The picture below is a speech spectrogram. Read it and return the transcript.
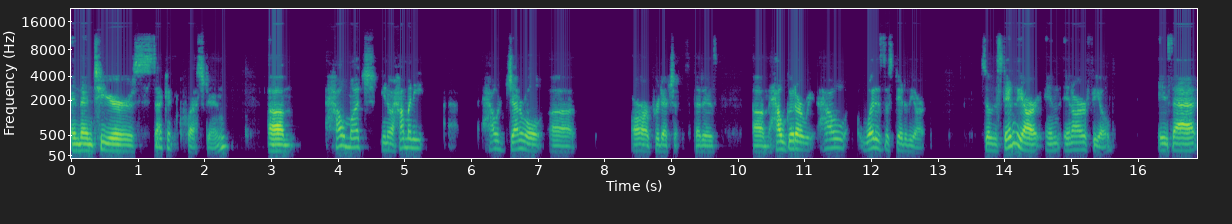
and then to your second question, um, how much, you know, how many, how general uh, are our predictions? That is, um, how good are we? How, what is the state of the art? So the state of the art in, in our field is that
